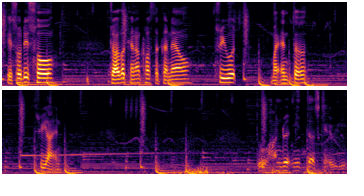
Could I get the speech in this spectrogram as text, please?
Okay, so this hole, driver cannot cross the canal, three wood might enter, three iron. 200 meters carry.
